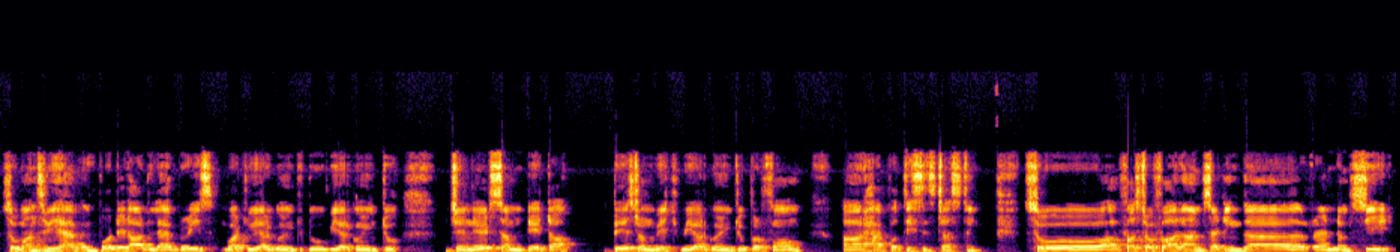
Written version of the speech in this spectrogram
So once we have imported our libraries what we are going to do we are going to generate some data based on which we are going to perform our hypothesis testing. So uh, first of all, I'm setting the random seed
